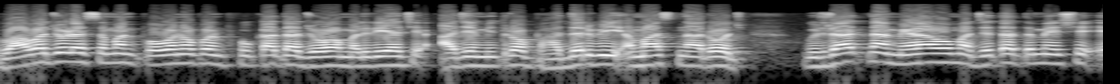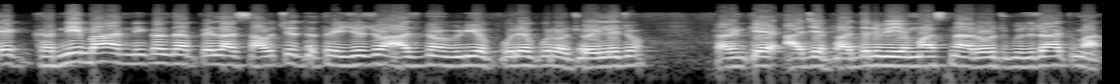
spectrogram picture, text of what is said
વાવાઝોડા સમાન પવનો પણ ફૂંકાતા જોવા મળી રહ્યા છે. આજે મિત્રો ભાદરવી અમાસના રોજ ગુજરાતના મેળાઓમાં જતા તમે છે એક ઘરની બહાર નીકળતા પહેલાં સાવચેત થઈ જજો. આજનો વીડિયો પૂરેપૂરો જોઈ લેજો. કારણ કે આજે ભાદરવી અમાસના રોજ ગુજરાતમાં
